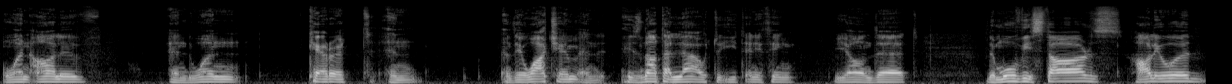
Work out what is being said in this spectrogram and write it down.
one olive and one carrot, and and they watch him, and he's not allowed to eat anything beyond that. The movie stars, Hollywood,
